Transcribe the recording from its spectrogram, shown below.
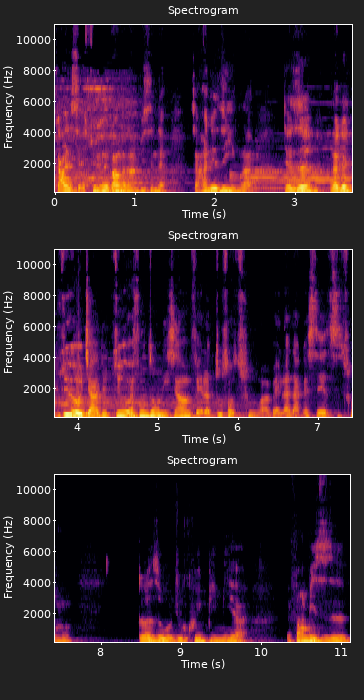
加时赛。虽然讲搿场比赛呢上海队是赢了，但是辣盖最后阶段最后一分钟里向犯了多少错误啊？犯了大概三次错误，搿是完全可以避免的。一方面是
